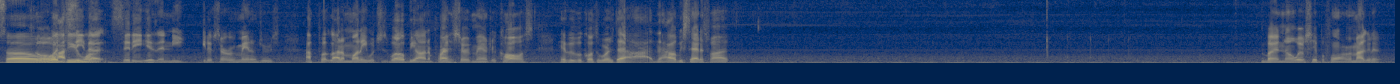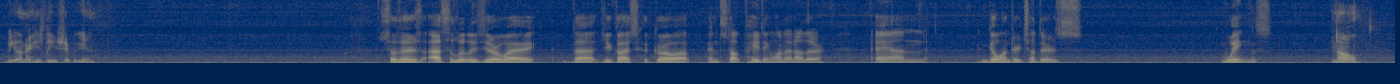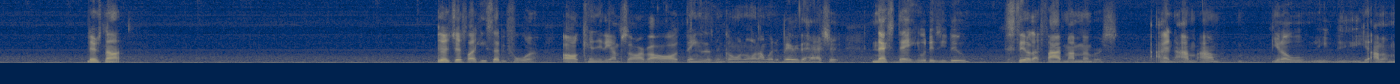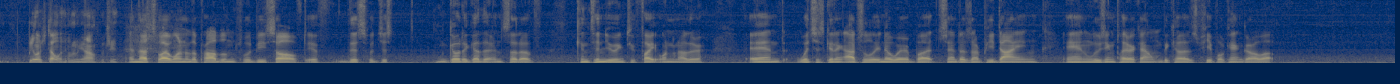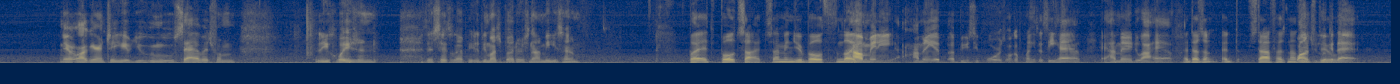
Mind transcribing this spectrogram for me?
So, So what I do you want? I see that city is in need of service managers. I put a lot of money, which is well beyond the price a service manager costs. If it would go towards that, I, I'll be satisfied. But in no way, shape, or form am I gonna be under his leadership again. So there's absolutely zero way that you guys could grow up and stop hating one another and go under each other's wings. No. There's not. Yeah, just like he said before, oh Kennedy, I'm sorry about all things that's been going on. I want to bury the hatchet. Next day, what does he do? Still like five of my members, and I'm I'm, you know, he, he, I'm pretty much done with him to be honest with you. And that's why one of the problems would be solved if this would just go together instead of continuing to fight one another and which is getting absolutely nowhere but Santos RP dying and losing player count because people can't grow up. Yeah, well, I guarantee you, if you remove Savage from the equation, then Santos RP would be much better. It's not me, it's him. But it's both sides. I mean, you're both like how many how many ab- abuse reports or complaints does he have, and how many do I have? it doesn't it staff has Why nothing don't to you do look at that?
